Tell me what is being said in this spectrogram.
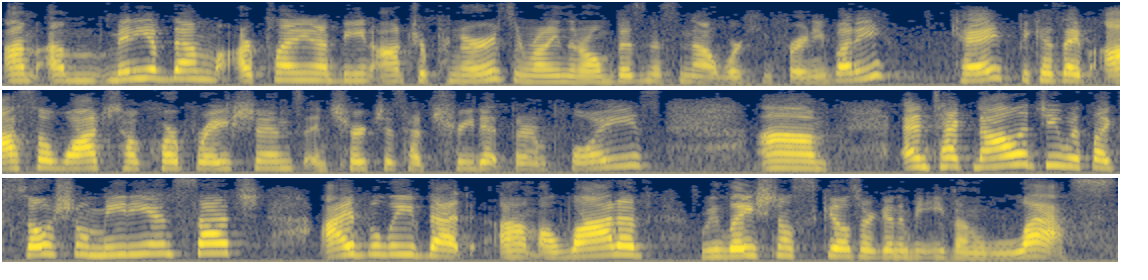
um, um, many of them are planning on being entrepreneurs and running their own business and not working for anybody okay? Because they've also watched how corporations and churches have treated their employees. Um, and technology with like social media and such, I believe that um, a lot of relational skills are going to be even less.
